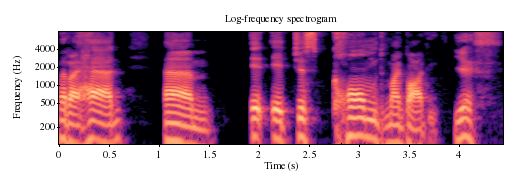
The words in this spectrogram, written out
that I had, um, it, it just calmed my body yes.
